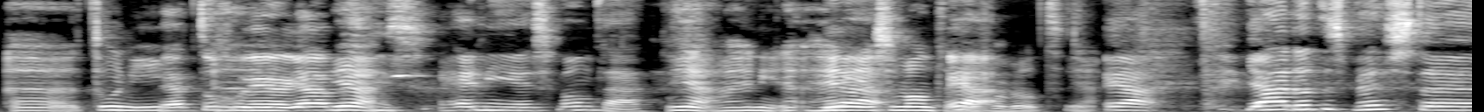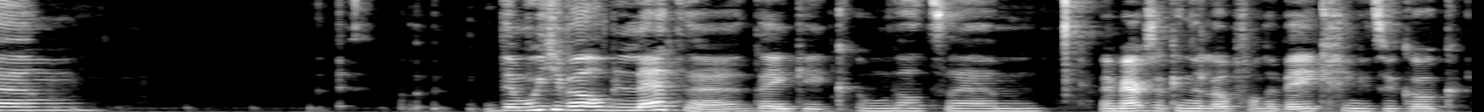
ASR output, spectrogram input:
eh Tony? Je hebt toch weer, ja ja. precies, Henny en Samantha. Ja, Henny, Henny Ja, en Samantha ja. bijvoorbeeld. Ja. Ja, ja dat is best. ehm, daar moet je wel op letten, denk ik. Omdat ehm wij merkten ook in de loop van de week ging natuurlijk ook.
